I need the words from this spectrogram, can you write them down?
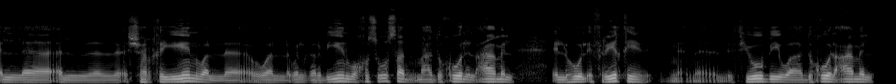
ال- الشرقيين وال- وال- والغربيين وخصوصا مع دخول العامل اللي هو الإفريقي الإثيوبي ودخول عامل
